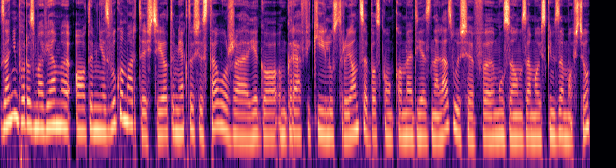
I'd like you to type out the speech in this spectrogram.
Zanim porozmawiamy o tym niezwykłym artyście i o tym, jak to się stało, że jego grafiki ilustrujące boską komedię znalazły się w Muzeum Zamojskim w Zamościu,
